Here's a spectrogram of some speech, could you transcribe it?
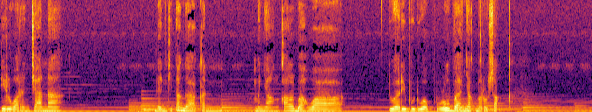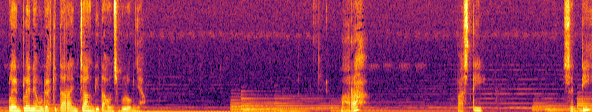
di luar rencana, dan kita nggak akan menyangkal bahwa 2020 banyak merusak plan-plan yang udah kita rancang di tahun sebelumnya. Marah? Pasti. Sedih?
